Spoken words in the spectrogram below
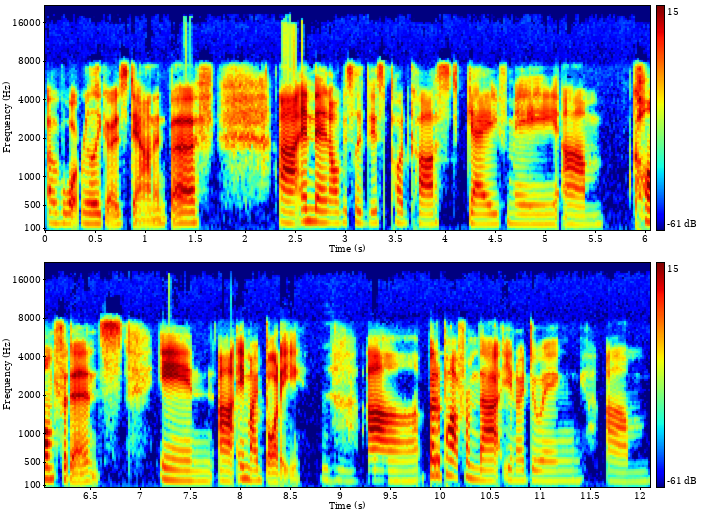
of what really goes down in birth. Uh, and then obviously this podcast gave me um, confidence in uh, in my body Mm-hmm. Uh, but apart from that, you know, doing um,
